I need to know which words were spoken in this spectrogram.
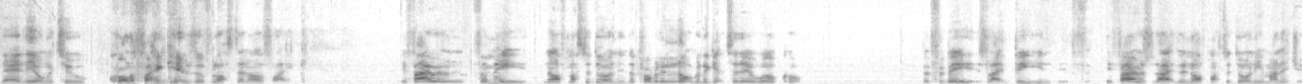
they're the only two qualifying games I've lost, and I was like, if I were for me, North Macedonia, they're probably not going to get to their World Cup. But for me, it's like beating. If, I was like the North Macedonia manager,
